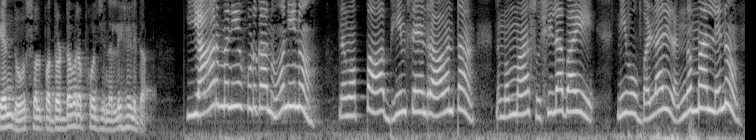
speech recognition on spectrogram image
ಎಂದು ಸ್ವಲ್ಪ ದೊಡ್ಡವರ ಫೋಜಿನಲ್ಲಿ ಹೇಳಿದ. ಯಾರ ಮನಿ ಹುಡುಗನೋ ನೀನು? ನಮ್ಮಪ್ಪ ಭೀಮಸೇನ್ ರಾವ್ ಅಂತ. ನಮ್ಮಮ್ಮ ಸುಶೀಲಾಬಾಯಿ ನೀವು ಬಳ್ಳಾರಿ ರಂಗಮ್ಮ ಅಲ್ಲೇನು?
